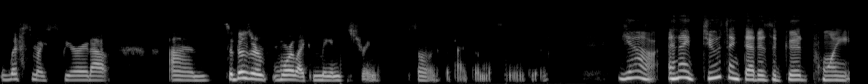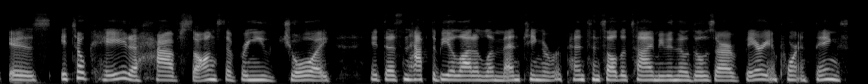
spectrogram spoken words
lifts my spirit up. Um, so those are more like mainstream songs that I've been listening to. Yeah, and I do think that is a good point is it's okay to have songs that bring you joy. It doesn't have to be a lot of lamenting or repentance all the time even though those are very important things.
